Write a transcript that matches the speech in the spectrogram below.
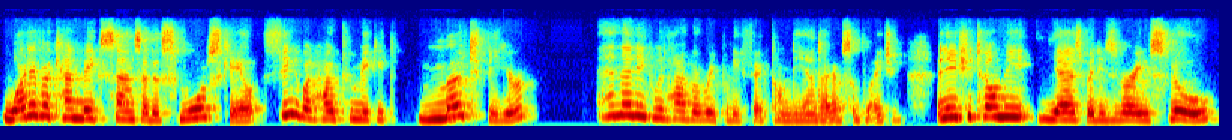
whatever can make sense at a small scale, think about how to make it much bigger and then it will have a ripple effect on the entire supply chain. And if you tell me, yes, but it's very slow,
